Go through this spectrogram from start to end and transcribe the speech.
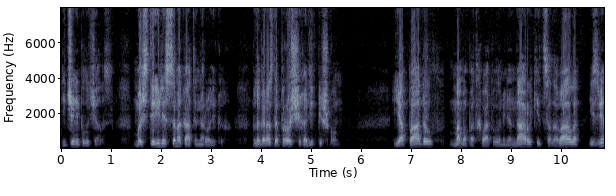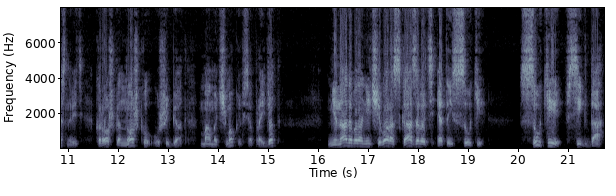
Ничего не получалось. Мастерили самокаты на роликах. Было гораздо проще ходить пешком. Я падал, мама подхватывала меня на руки, целовала. Известно ведь, крошка ножку ушибет, мама чмок, и все пройдет. Не надо было ничего рассказывать этой суки. Суки всегда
